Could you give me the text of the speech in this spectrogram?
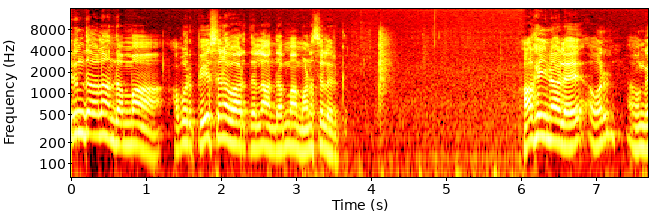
இருந்தாலும் அந்த அம்மா அவர் பேசின வார்த்தையெல்லாம் அந்த அம்மா மனசில் இருக்குது ஆகையினால் அவர் அவங்க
